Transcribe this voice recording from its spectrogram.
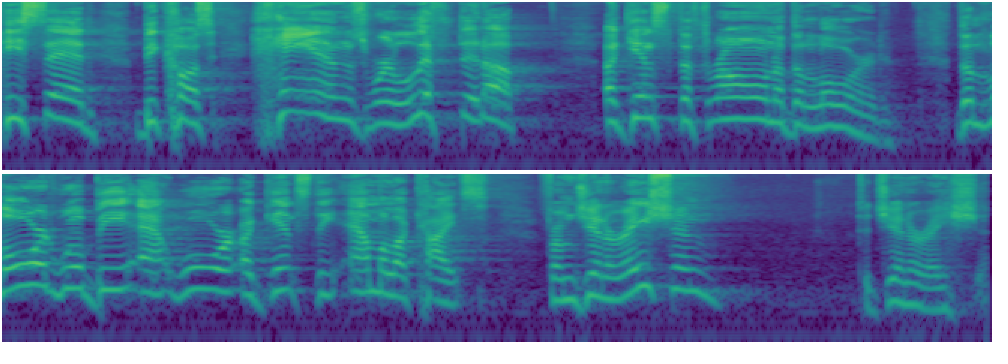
He said, because hands were lifted up against the throne of the Lord. The Lord will be at war against the Amalekites from generation to generation.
